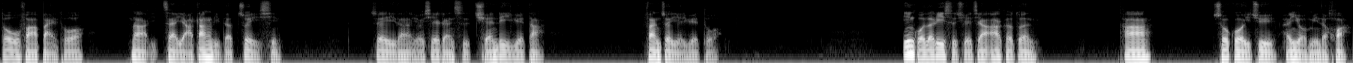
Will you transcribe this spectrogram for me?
都无法摆脱那在亚当里的罪性。所以呢，有些人是权力越大，犯罪也越多。英国的历史学家阿克顿，他说过一句很有名的话，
